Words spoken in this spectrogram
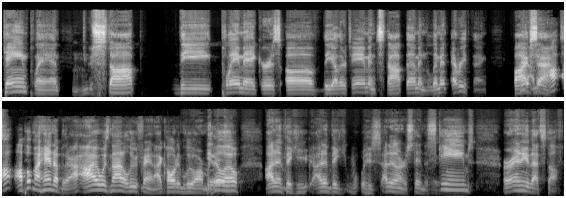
game plan Mhm. to stop the playmakers of the other team and stop them and limit everything. Five Yeah, I mean, sacks. I, will I'll put my hand up there. I, I was not a Lou fan. I called him Lou I. Armadillo. I didn't think he. I didn't think his. I didn't understand the schemes or any of that stuff.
